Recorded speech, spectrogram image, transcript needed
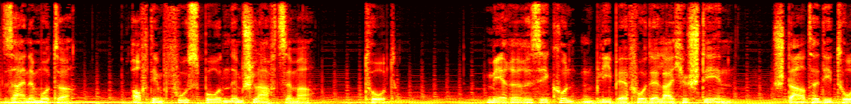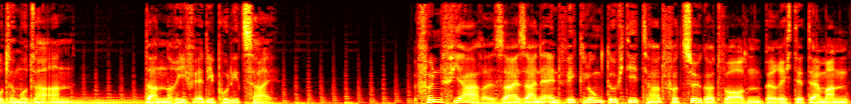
Seine Mutter. Auf dem Fußboden im Schlafzimmer. Tot. Mehrere Sekunden blieb er vor der Leiche stehen, starrte die tote Mutter an. Dann rief er die Polizei. Fünf Jahre sei seine Entwicklung durch die Tat verzögert worden, berichtet der Mann,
